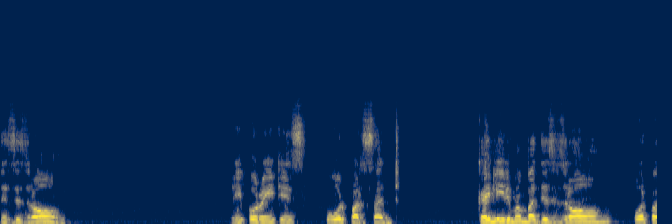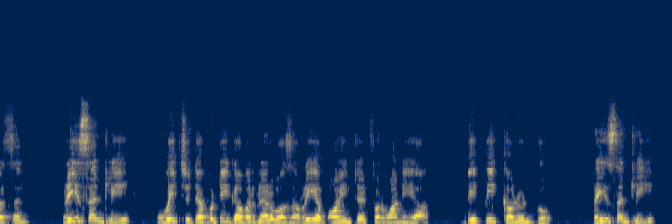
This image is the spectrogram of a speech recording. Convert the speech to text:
this is wrong. Repo rate is 4% kindly remember this is wrong. 4% recently which deputy governor was reappointed for one year? Bp kanungo. Recently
